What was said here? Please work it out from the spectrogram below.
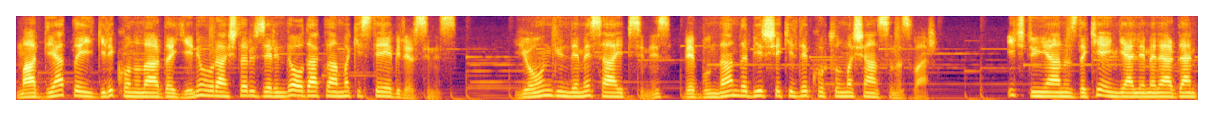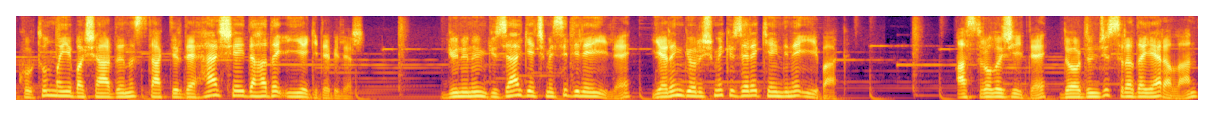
maddiyatla ilgili konularda yeni uğraşlar üzerinde odaklanmak isteyebilirsiniz. Yoğun gündeme sahipsiniz ve bundan da bir şekilde kurtulma şansınız var. İç dünyanızdaki engellemelerden kurtulmayı başardığınız takdirde her şey daha da iyiye gidebilir. Gününün güzel geçmesi dileğiyle, yarın görüşmek üzere kendine iyi bak. Astrolojide dördüncü sırada yer alan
